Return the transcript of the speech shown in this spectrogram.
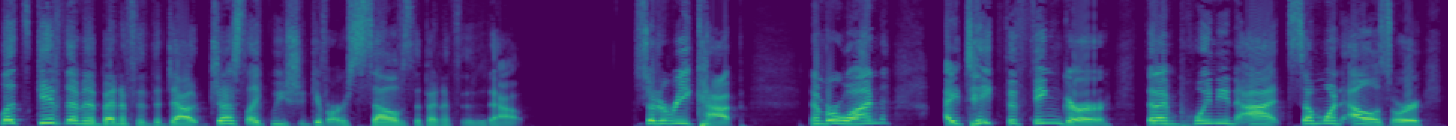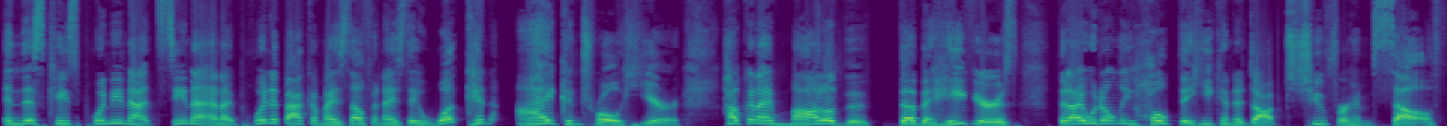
Let's give them the benefit of the doubt, just like we should give ourselves the benefit of the doubt. So to recap, Number one, I take the finger that I'm pointing at someone else, or in this case, pointing at Cena, and I point it back at myself and I say, what can I control here? How can I model the, the behaviors that I would only hope that he can adopt to for himself?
